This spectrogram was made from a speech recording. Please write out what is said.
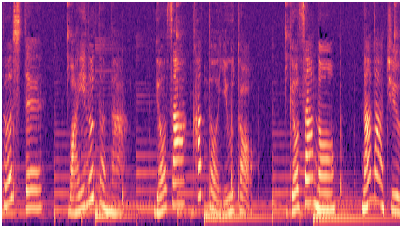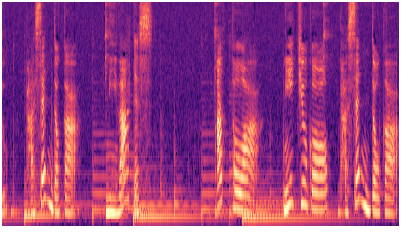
どうしてワイルドな餃子かというと餃子の70%がニラです。あとは25%が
